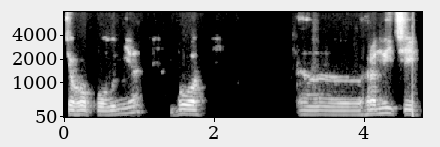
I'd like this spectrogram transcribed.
цього полум'я, бо границі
